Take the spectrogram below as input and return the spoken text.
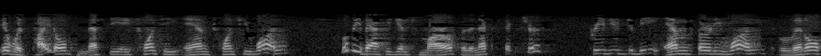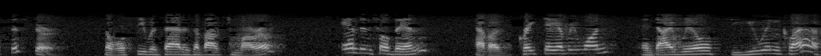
It was titled Messier 20 and 21. We'll be back again tomorrow for the next picture, previewed to be M31's little sister. So we'll see what that is about tomorrow. And until then, have a great day, everyone, and I will see you in class.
